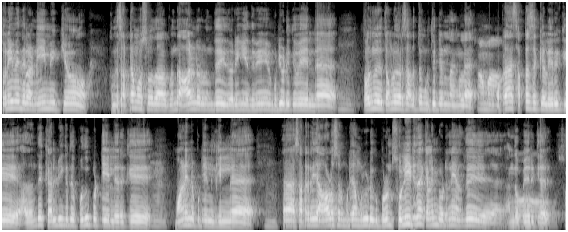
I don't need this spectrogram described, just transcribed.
துணைவேந்தரை நியமிக்கும் அந்த சட்ட மசோதாவுக்கு வந்து ஆளுநர் வந்து இது வரைக்கும் எதுவுமே முடிவெடுக்கவே இல்லை. தொடர்ந்து தமிழக அரசு அழுத்தம் கொடுத்துட்டு இருந்தாங்களே அப்பதான் சட்ட சிக்கல் இருக்கு. அது வந்து கல்விங்கிறது பொதுப்பட்டியல் இருக்கு. மாநில பட்டியலுக்கு இல்ல. சட்ட ரீதியா ஆலோசனை தான் முடிவெடுக்கப்படும் சொல்லிட்டு தான் கிளம்பி உடனே வந்து அங்க போயிருக்காரு. சோ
